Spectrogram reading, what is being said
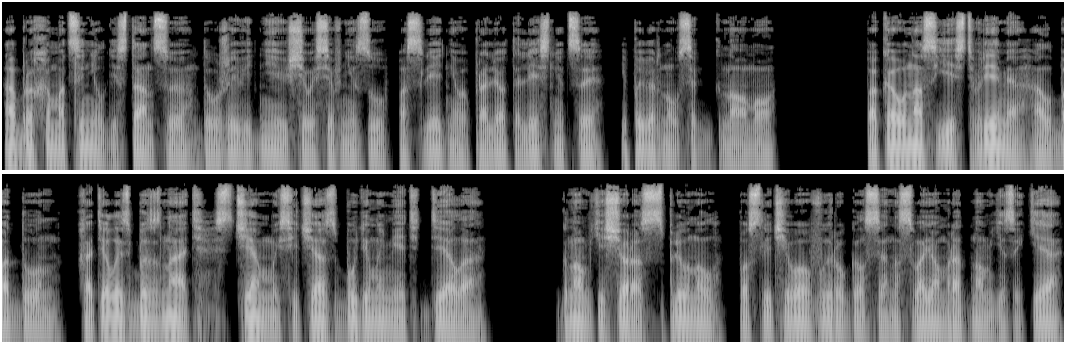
Абрахам оценил дистанцию до уже виднеющегося внизу последнего пролета лестницы и повернулся к гному. «Пока у нас есть время, Албадун, Хотелось бы знать, с чем мы сейчас будем иметь дело». Гном еще раз сплюнул, после чего выругался на своем родном языке,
